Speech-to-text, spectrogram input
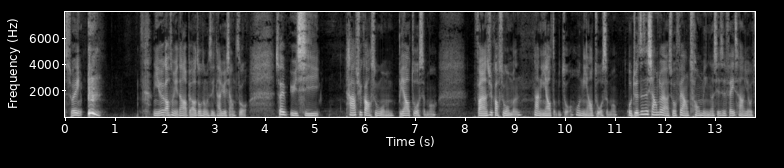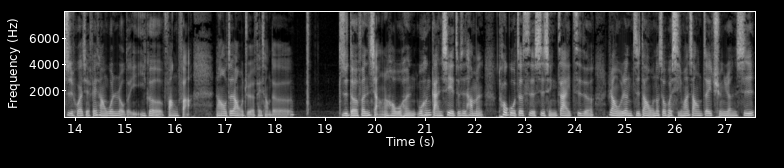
所以 你越告诉你大脑不要做什么事情，他越想做。所以，与其他去告诉我们不要做什么，反而去告诉我们，那你要怎么做，或你要做什么？我觉得这是相对来说非常聪明，而且是非常有智慧，而且非常温柔的一个方法。然后，这让我觉得非常的。值得分享，然后我很我很感谢，就是他们透过这次的事情，再一次的让我认知到，我那时候会喜欢上这一群人是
